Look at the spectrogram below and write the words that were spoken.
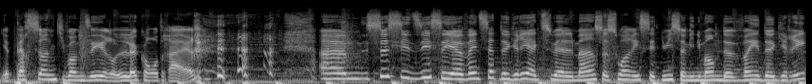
Il y a personne qui va me dire le contraire. Euh, ceci dit, c'est euh, 27 degrés actuellement. Ce soir et cette nuit, ce minimum de 20 degrés.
